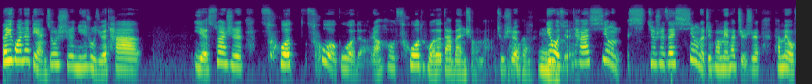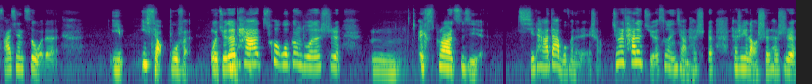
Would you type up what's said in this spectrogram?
悲观的点就是女主角她也算是错错过的，然后蹉跎的大半生吧，就是因为我觉得他性就是在性的这方面，他只是他没有发现自我的一一小部分，我觉得他错过更多的是嗯 explore 自己。其他大部分的人生，就是他的角色。你想，他是他是一老师，他是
